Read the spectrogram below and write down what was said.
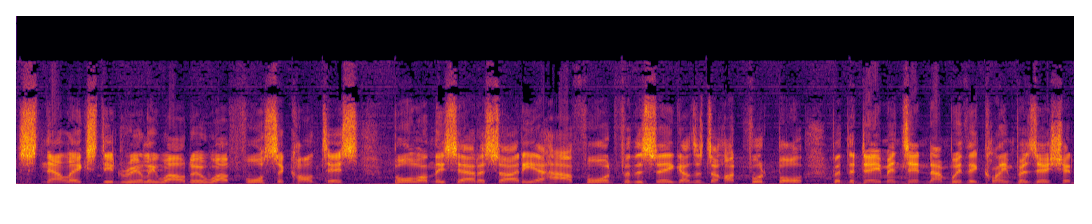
Snellex did really well to uh, force a contest. Ball on this outer side here, half forward for the Seagulls. It's a hot football, but the Demons end up with it. Clean possession.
